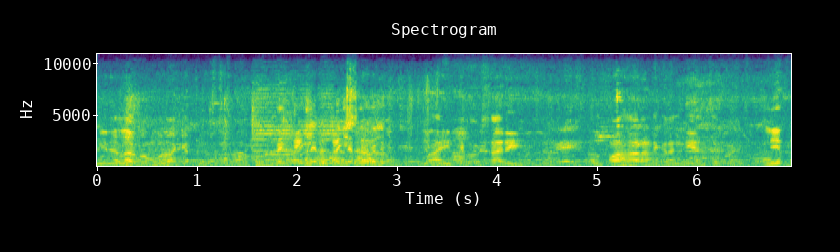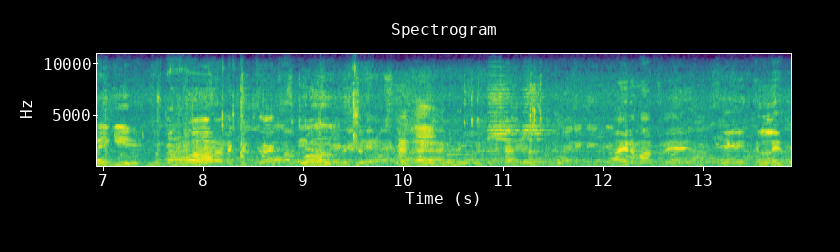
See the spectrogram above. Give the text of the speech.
మీరు ఎలాగో ములాఖత్ ఇస్తున్నారు కదా. మా ఇంటికి ఒకసారి అల్పాహారానికి రండి అని చెప్పారు. పైకి. అల్పాహారానికి. ఆయన మాత్రం ఏమీ తినలేదు.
